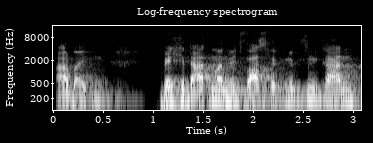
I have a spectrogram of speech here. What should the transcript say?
arbeiten. Welche Daten man mit was verknüpfen kann,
